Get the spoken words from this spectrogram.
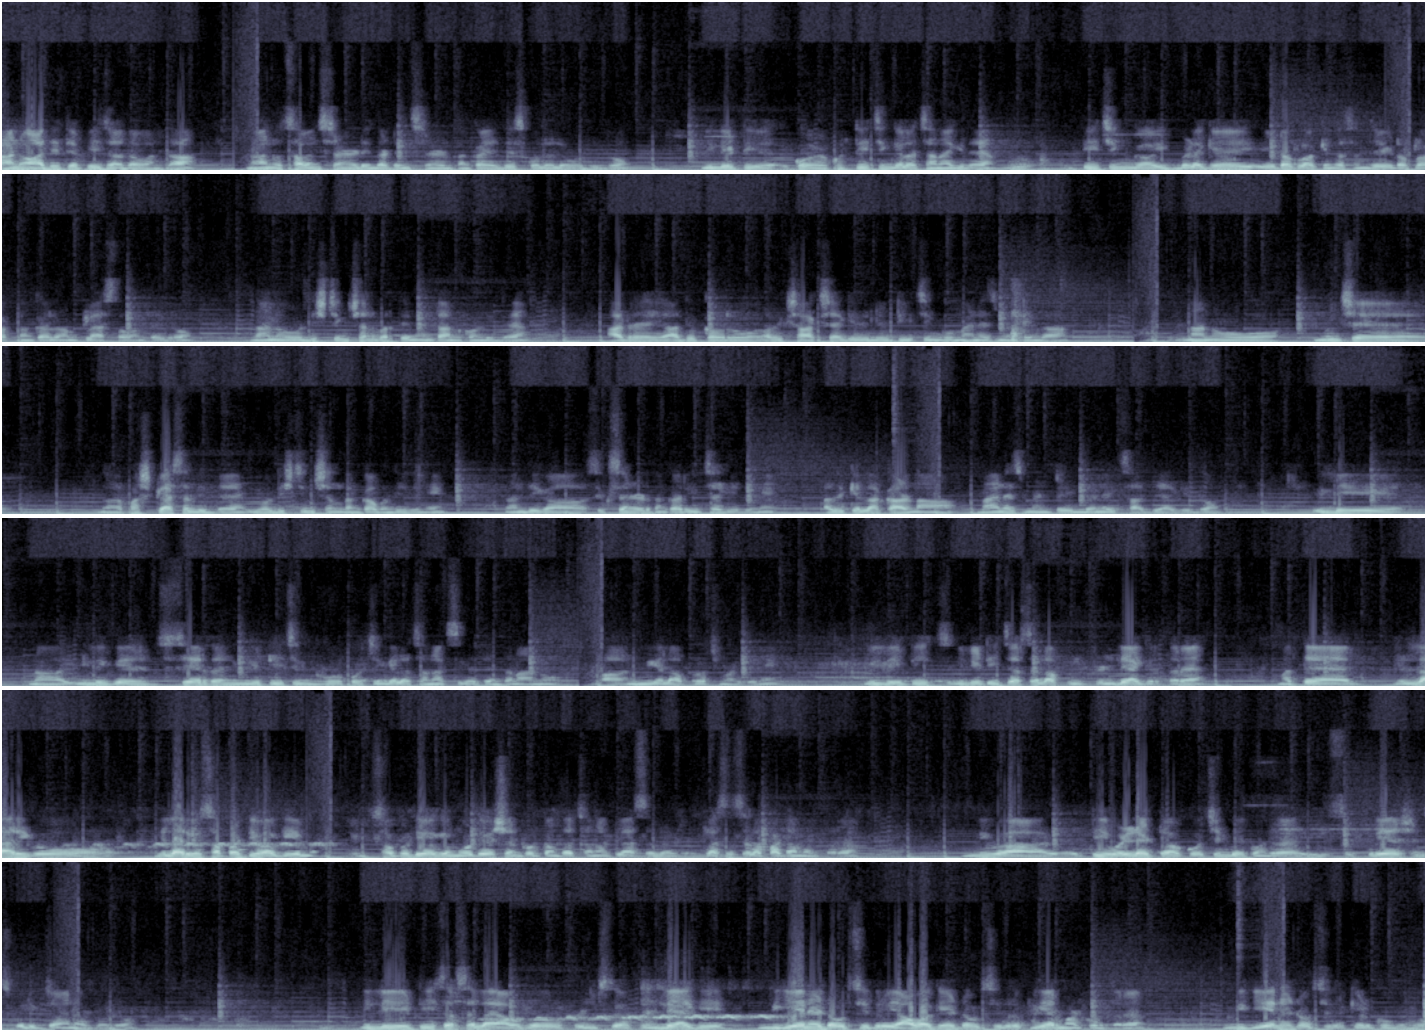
ನಾನು ಆದಿತ್ಯ ಪಿ ಜಾಧವ್ ಅಂತ. ನಾನು ಸೆವೆಂತ್ ಸ್ಟ್ಯಾಂಡರ್ಡಿಂದ ಟೆಂತ್ ಸ್ಟ್ಯಾಂಡರ್ಡ್ ತನಕ ಇದೇ ಸ್ಕೂಲಲ್ಲಿ ಓದಿದ್ದು. ಇಲ್ಲಿ ಟೀಚಿಂಗ್ ಎಲ್ಲ ಚೆನ್ನಾಗಿದೆ. ಟೀಚಿಂಗ್ ಈಗ ಬೆಳಗ್ಗೆ ಏಯ್ಟ್ ಓ ಕ್ಲಾಕಿಂದ ಸಂಜೆ ಏಯ್ಟ್ ಓ ಕ್ಲಾಕ್ ತನಕ ಎಲ್ಲ ನಮ್ಮ ಕ್ಲಾಸ್ ಇದ್ರು. ನಾನು ಡಿಸ್ಟಿಂಕ್ಷನ್ ಬರ್ತೀನಿ ಅಂತ ಅಂದ್ಕೊಂಡಿದ್ದೆ ಆದರೆ ಅದಕ್ಕೆ ಅವರು ಅದಕ್ಕೆ ಸಾಕ್ಷಿಯಾಗಿ ಇಲ್ಲಿ ಟೀಚಿಂಗು ಮ್ಯಾನೇಜ್ಮೆಂಟಿಂದ ನಾನು ಮುಂಚೆ ಫಸ್ಟ್ ಕ್ಲಾಸಲ್ಲಿದ್ದೆ ಇವಾಗ ಡಿಸ್ಟಿಂಕ್ಷನ್ ತನಕ ಬಂದಿದ್ದೀನಿ. ನಂದೀಗ ಸಿಕ್ಸ್ ಹಂಡ್ರೆಡ್ ತನಕ ರೀಚ್ ಆಗಿದ್ದೀನಿ. ಅದಕ್ಕೆಲ್ಲ ಕಾರಣ ಮ್ಯಾನೇಜ್ಮೆಂಟ್ ಇಂದನೇ ಸಾಧ್ಯ ಆಗಿದ್ದು. ಇಲ್ಲಿ ನಾ ಇಲ್ಲಿಗೆ ಸೇರಿದ್ರೆ ನಿಮಗೆ ಟೀಚಿಂಗ್ ಕೋಚಿಂಗ್ ಎಲ್ಲ ಚೆನ್ನಾಗಿ ಸಿಗುತ್ತೆ ಅಂತ ನಾನು ನಿಮಗೆಲ್ಲ ಅಪ್ರೋಚ್ ಮಾಡ್ತೀನಿ. ಇಲ್ಲಿ ಟೀಚ್ ಇಲ್ಲಿ ಟೀಚರ್ಸ್ ಎಲ್ಲ ಫುಲ್ ಫ್ರೆಂಡ್ಲಿ ಆಗಿರ್ತಾರೆ. ಮತ್ತು ಎಲ್ಲರಿಗೂ ಎಲ್ಲರಿಗೂ ಸಪೋರ್ಟಿವ್ ಆಗಿ ಸಪೋರ್ಟಿವ್ ಆಗಿ ಮೋಟಿವೇಶನ್ ಕೊಡ್ಕೊಂತ ಚೆನ್ನಾಗಿ ಕ್ಲಾಸ್ ಎಲ್ಲ ಕ್ಲಾಸಸ್ ಎಲ್ಲ ಪಾಠ ಮಾಡ್ತಾರೆ. ನೀವು ಟಿ ಒಳ್ಳೆ ಕೋಚಿಂಗ್ ಬೇಕು ಅಂದರೆ ಈ ಕ್ರಿಯೇಷನ್ ಸ್ಕೂಲಿಗೆ ಜಾಯ್ನ್ ಆಗ್ಬೋದು. ಇಲ್ಲಿ ಟೀಚರ್ಸ್ ಎಲ್ಲ ಯಾವಾಗಲೂ ಫ್ರೆಂಡ್ಸ್ ಫ್ರೆಂಡ್ಲಿ ಆಗಿ ನಿಮಗೆ ಏನೇ ಡೌಟ್ಸ್ ಇದ್ರು, ಯಾವಾಗೇ ಡೌಟ್ಸ್ ಇದ್ರು ಕ್ಲಿಯರ್ ಮಾಡ್ಕೊಡ್ತಾರೆ. ನಿಮಗೆ ಏನೇ ಡೌಟ್ಸ್ ಇದ್ರು ಕೇಳ್ಕೊಬೋದು.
